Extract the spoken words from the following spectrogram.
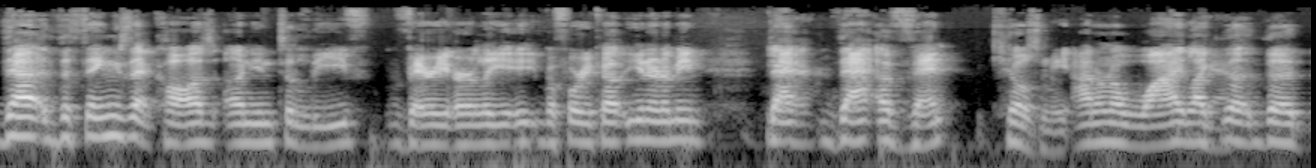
that. The things that cause Onion to leave very early before he, co- you know what I mean. That Yeah. that event kills me. I don't know why. Like Yeah. the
